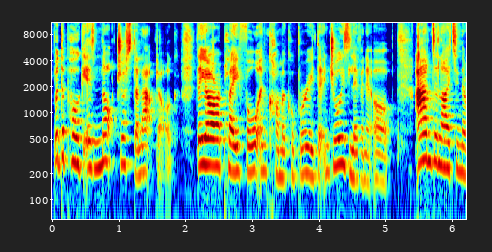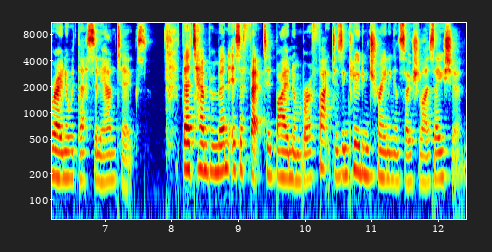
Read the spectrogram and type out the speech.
But the pug is not just a lapdog. They are a playful and comical breed that enjoys living it up and delighting their owner with their silly antics. Their temperament is affected by a number of factors, including training and socialisation.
